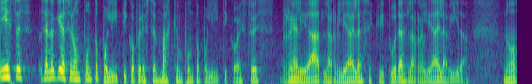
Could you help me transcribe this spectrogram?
Y esto es, o sea, no quiero hacer un punto político, pero esto es más que un punto político. Esto es realidad, la realidad de las escrituras, la realidad de la vida, ¿no?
